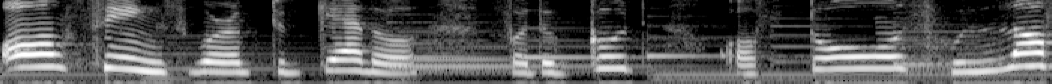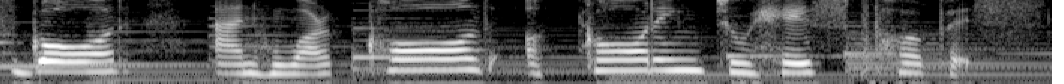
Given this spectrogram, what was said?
All things work together for the good of those who love God and who are called according to his purpose.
